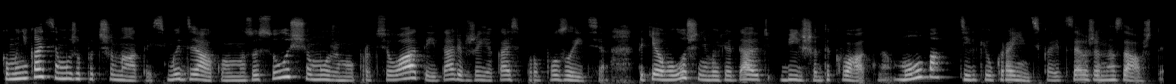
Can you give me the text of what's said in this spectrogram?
Комунікація може починатись. Ми дякуємо ЗСУ, що можемо працювати, і далі вже якась пропозиція. Такі оголошення виглядають більш адекватно. Мова тільки українська, і це вже назавжди.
